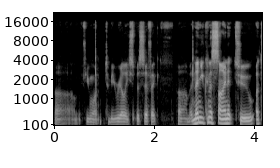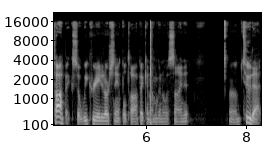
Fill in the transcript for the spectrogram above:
um, if you want to be really specific. Um, and then you can assign it to a topic. So we created our sample topic and I'm going to assign it um, to that.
